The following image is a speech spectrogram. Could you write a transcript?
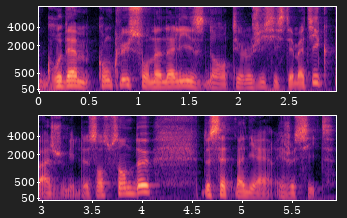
Grudem conclut son analyse dans Théologie systématique, page 1262, de cette manière, et je cite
